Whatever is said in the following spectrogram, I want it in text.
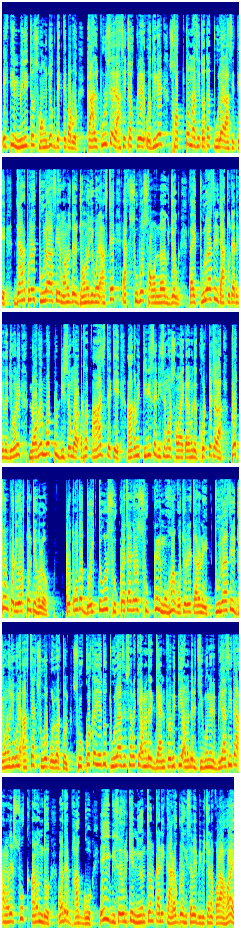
একটি মিলিত সংযোগ দেখতে পাবো। কালপুরুষের রাশিচক্রের অধীনে সপ্তম রাশি তথা তুলা রাশিতে, যার ফলে তুলা রাশির মানুষদের জনজীবনে আসছে এক শুভ সমন্বয়ক যোগ। তাই তুলা রাশির জাতক জাতিকাদের জীবনে নভেম্বর টু ডিসেম্বর অর্থাৎ আজ থেকে আগামী তিরিশে ডিসেম্বর সময়কালের মধ্যে ঘটতে চলা প্রথম পরিবর্তনটি হলো প্রথমত দৈত্যগুরু শুক্রাচার্য বা শুক্রের মহাগোচরের কারণে তুলারাশির জনজীবনে আসছে এক শুভ পরিবর্তন। শুক্রকে যেহেতু তুলা রাশি হিসাবে আমাদের জ্ঞান প্রবৃত্তি আমাদের জীবনের বিলাসিতা, আমাদের সুখ, আনন্দ, আমাদের ভাগ্য, এই বিষয়গুলিকে নিয়ন্ত্রণকারী কারগ্রহ হিসাবে বিবেচনা করা হয়।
